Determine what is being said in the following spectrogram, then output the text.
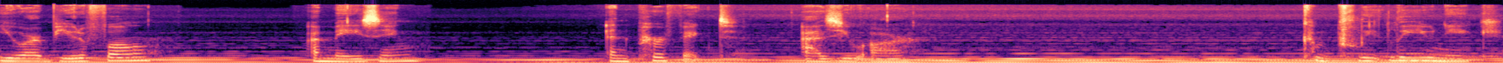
You are beautiful, amazing, and perfect as you are. Completely unique,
